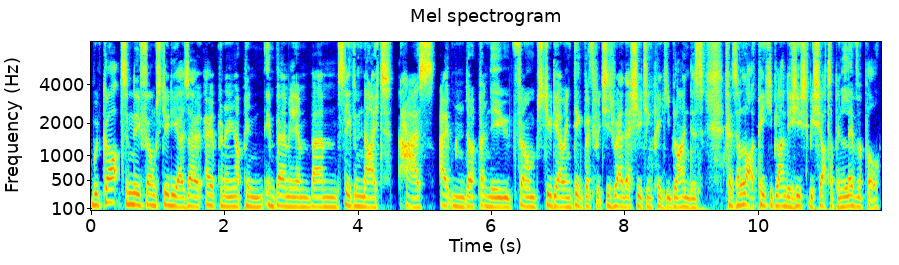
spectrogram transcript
We've got some new film studios o- opening up in, in Birmingham. Um, Steven Knight has opened up a new film studio in Digbeth, which is where they're shooting Peaky Blinders, because a lot of Peaky Blinders used to be shot up in Liverpool.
